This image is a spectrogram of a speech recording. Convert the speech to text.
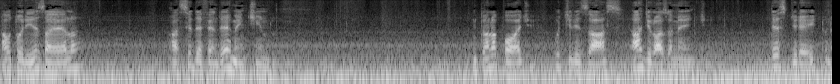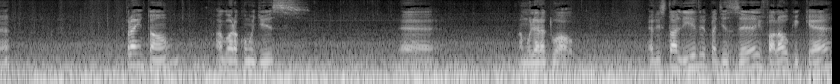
autoriza ela a se defender mentindo. Então ela pode utilizar-se ardilosamente desse direito, né? Para então, agora como diz é, a mulher atual, ela está livre para dizer e falar o que quer,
